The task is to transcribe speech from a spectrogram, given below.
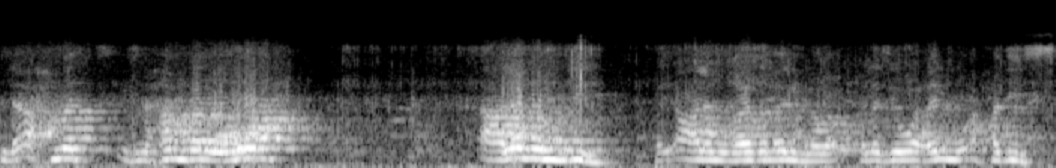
إلى أحمد بن حنبل وهو أعلمهم به أي أعلم بهذا العلم الذي هو علم أحاديث.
